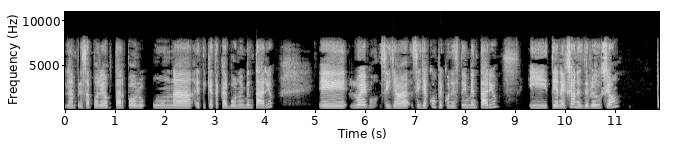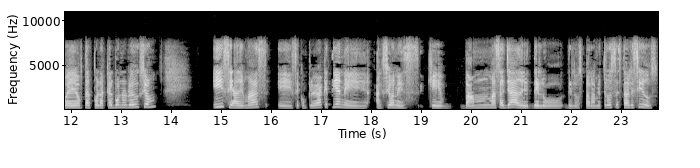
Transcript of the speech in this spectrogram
la empresa podría optar por una etiqueta carbono inventario. Eh, luego, si ya, si ya cumple con este inventario y tiene acciones de reducción, puede optar por la carbono reducción. Y si además eh, se comprueba que tiene acciones que van más allá de, de los parámetros establecidos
